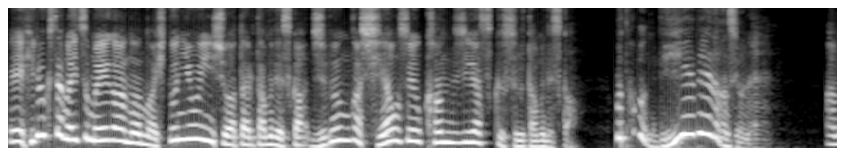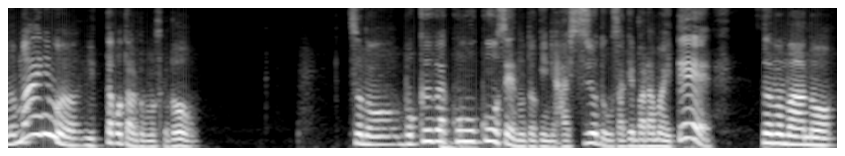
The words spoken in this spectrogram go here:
えー、ひろきさんがいつも笑顔なのは人に良い印象を与えるためですか？自分が幸せを感じやすくするためですか？これ多分 DNA なんですよね。あの、前にも言ったことあると思うんですけど、その、僕が高校生の時に派出所でお酒ばらまいて、そのままあの、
